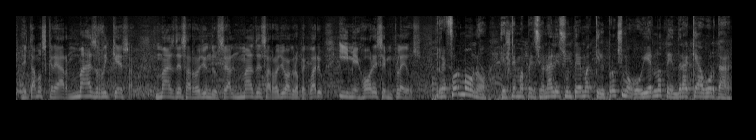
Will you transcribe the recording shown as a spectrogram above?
Necesitamos crear más riqueza, más desarrollo industrial, más desarrollo agropecuario y mejores empleos. Reforma o no, el tema pensional es un tema que el próximo gobierno tendrá que abordar,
